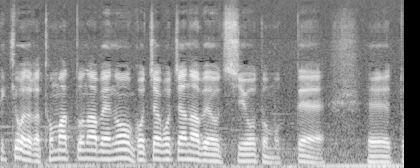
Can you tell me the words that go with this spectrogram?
で今日はだからトマト鍋のごちゃごちゃ鍋をしようと思ってえっ、と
